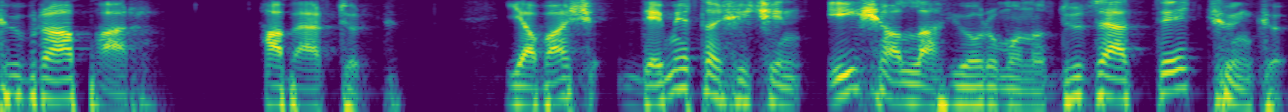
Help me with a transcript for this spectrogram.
Kübra Par, Habertürk. Yavaş, Demirtaş için inşallah yorumunu düzeltti çünkü.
